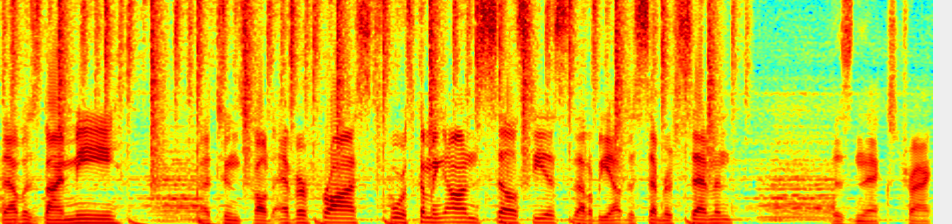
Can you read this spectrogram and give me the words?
That was by me. That tune's called Everfrost, forthcoming on Celsius. That'll be out December 7th. This next track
